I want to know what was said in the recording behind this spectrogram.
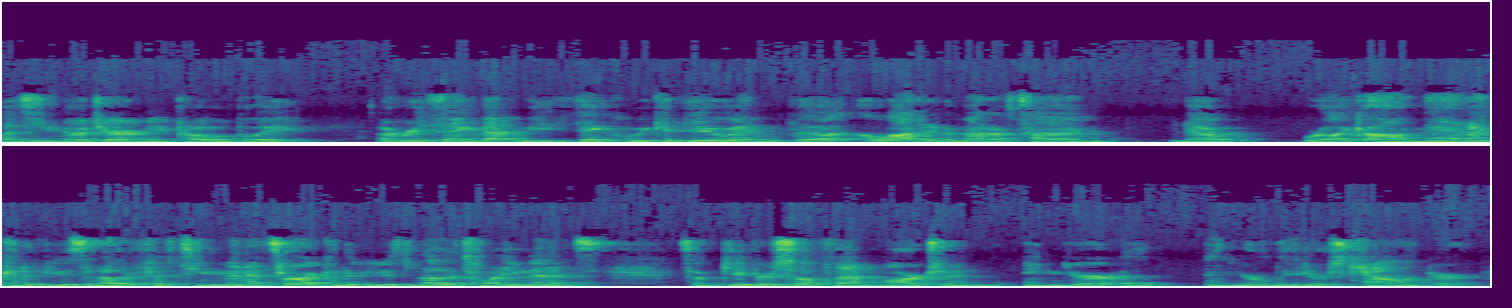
as you know jeremy probably everything that we think we could do in the allotted amount of time you know we're like oh man i could have used another 15 minutes or i could have used another 20 minutes. So give yourself that margin in your in your leader's calendar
